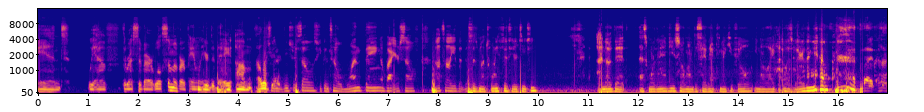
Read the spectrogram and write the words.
and we have the rest of our well, some of our panel here today. Um, I'll let you introduce yourselves. You can tell one thing about yourself. I'll tell you that this is my 25th year teaching. I know that that's more than any of you, so I wanted to say that to make you feel, you know, like I was better than you. but uh,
